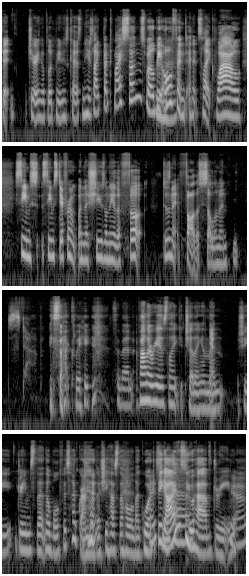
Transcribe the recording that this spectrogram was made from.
bit during a blood moon is cursed, and he's like, but my sons will be Mm-hmm. orphaned, and it's like wow, seems seems different when the shoe's on the other foot, doesn't it, Father Solomon? Stab. Exactly. So then Valerie is like chilling, and then she dreams that the wolf is her grandmother. she has the whole like, "What I big eyes that. you have?" dream. Yeah.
